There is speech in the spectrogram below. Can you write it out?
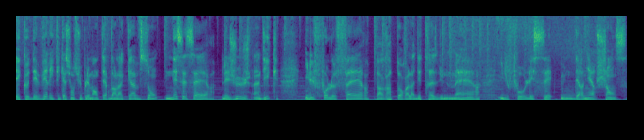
et que des vérifications supplémentaires dans la cave sont nécessaires. Les juges indiquent il faut le faire par rapport à la détresse d'une mère. Il faut laisser une dernière chance.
